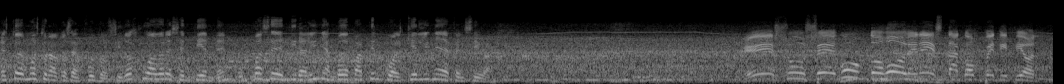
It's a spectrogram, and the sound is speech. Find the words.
Esto demuestra una cosa en fútbol. Si dos jugadores se entienden, un pase de tiralínea puede partir cualquier línea defensiva. Es su segundo gol en esta competición.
